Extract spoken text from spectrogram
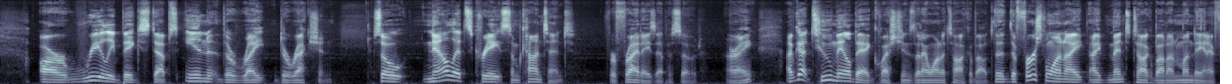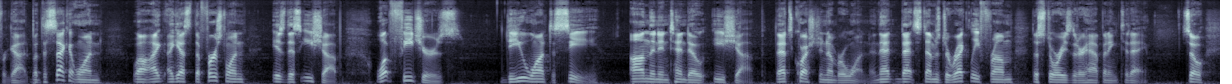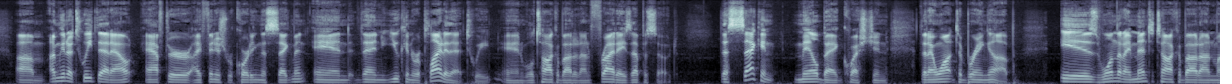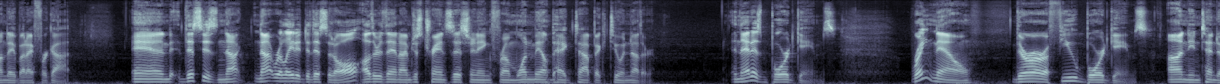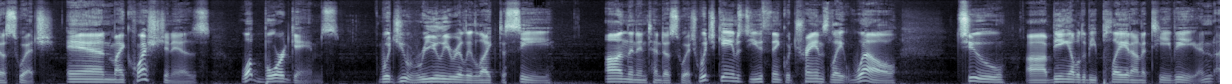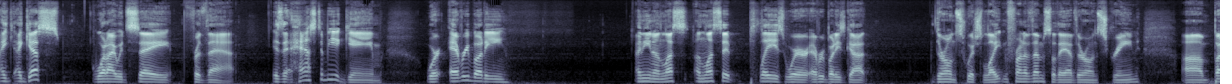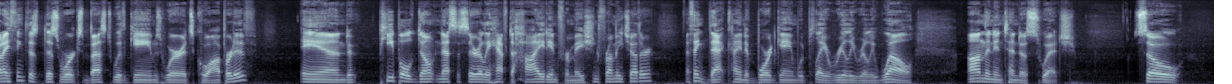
are really big steps in the right direction. So now let's create some content for Friday's episode. All right. I've got two mailbag questions that I want to talk about. The the first one I, I meant to talk about on Monday and I forgot. But the second one, well, I, I guess the first one is this eShop. What features do you want to see on the Nintendo eShop? That's question number one. And that, that stems directly from the stories that are happening today. So um, I'm going to tweet that out after I finish recording this segment, and then you can reply to that tweet, and we'll talk about it on Friday's episode. The second mailbag question that I want to bring up is one that I meant to talk about on Monday, but I forgot. And this is not not related to this at all, other than I'm just transitioning from one mailbag topic to another. And that is board games. Right now, there are a few board games on Nintendo Switch. And my question is what board games would you really, really like to see on the Nintendo Switch? Which games do you think would translate well to uh, being able to be played on a TV? And I, I guess what I would say for that is it has to be a game where everybody I mean unless unless it plays where everybody's got their own Switch light in front of them, so they have their own screen. Um, but I think this this works best with games where it's cooperative and people don't necessarily have to hide information from each other. I think that kind of board game would play really, really well on the Nintendo Switch. So,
